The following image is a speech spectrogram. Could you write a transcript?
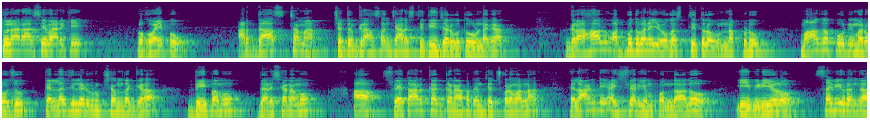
తులారాశి వారికి ఒకవైపు అర్ధాష్టమ చతుర్గ్రహ సంచార స్థితి జరుగుతూ ఉండగా గ్రహాలు అద్భుతమైన యోగ స్థితిలో ఉన్నప్పుడు మాఘ పూర్ణిమ రోజు తెల్లజిల్లెడు వృక్షం దగ్గర దీపము దర్శనము ఆ శ్వేతార్క గణపతిని తెచ్చుకోవడం వల్ల ఎలాంటి ఐశ్వర్యం పొందాలో ఈ వీడియోలో సవివరంగా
